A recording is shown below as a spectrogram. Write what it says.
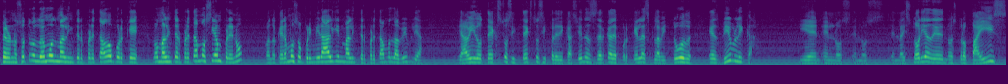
pero nosotros lo hemos malinterpretado porque lo malinterpretamos siempre, ¿no? Cuando queremos oprimir a alguien malinterpretamos la Biblia. Y ha habido textos y textos y predicaciones acerca de por qué la esclavitud es bíblica. Y en, en los, en los en la historia de nuestro país,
